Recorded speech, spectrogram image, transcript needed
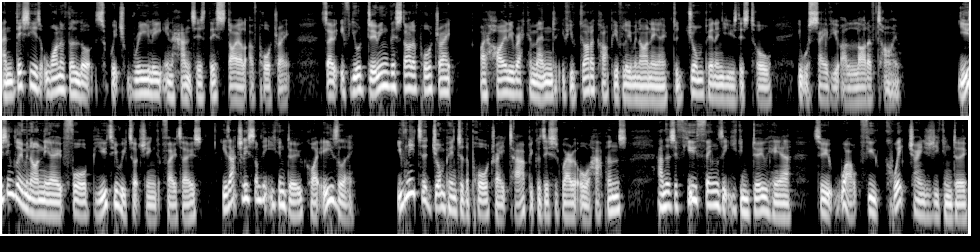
And this is one of the looks which really enhances this style of portrait. So if you're doing this style of portrait, I highly recommend if you've got a copy of Luminar Neo to jump in and use this tool. It will save you a lot of time. Using Luminar Neo for beauty retouching photos is actually something you can do quite easily. You need to jump into the portrait tab because this is where it all happens. And there's a few things that you can do here to, well, a few quick changes you can do,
